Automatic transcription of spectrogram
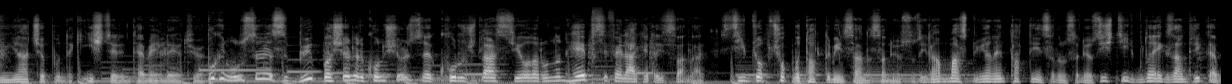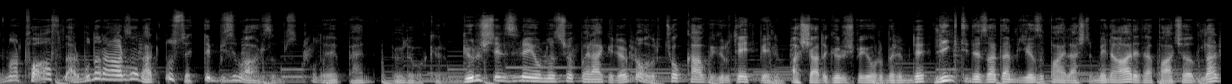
dünya çapındaki işlerin temelinde yatıyor. Bugün uluslararası büyük başarıları konuşuyoruz ve kurucular, CEO'lar onların hepsi felaket insanlar. Steve Jobs çok mu tatlı bir insandı sanıyorsunuz? Elon Musk dünyanın en tatlı insanı mı sanıyorsunuz? Hiç değil. Bunlar egzantrikler, bunlar tuhaflar, bunlar arızalar. Nusret de bizim arızamız. Olaya ben böyle bakıyorum. Görüşlerinizi ve yorumlarınızı çok merak ediyorum. Ne olur çok kavga gürültü etmeyelim. Aşağıda görüş ve yorum bölümünde. LinkedIn'de zaten bir yazı paylaştım. Beni adeta parçaladılar.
